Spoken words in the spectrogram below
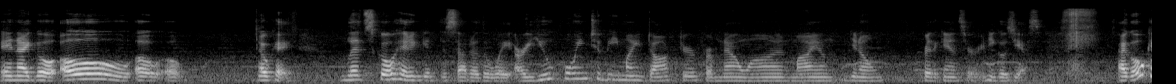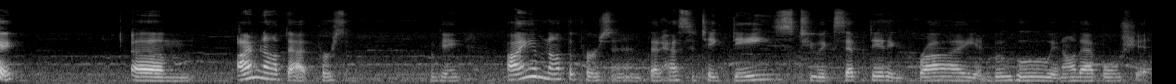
And I go, oh, oh, oh, okay. Let's go ahead and get this out of the way. Are you going to be my doctor from now on? My, you know, for the cancer? And he goes, yes. I go, okay. Um, I'm not that person. Okay? I am not the person that has to take days to accept it and cry and boo hoo and all that bullshit.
